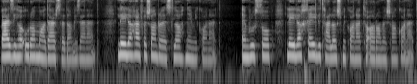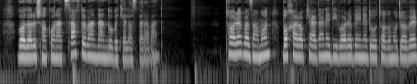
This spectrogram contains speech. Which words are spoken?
بعضی ها او را مادر صدا می زنند. لیلا حرفشان را اصلاح نمی کند. امروز صبح لیلا خیلی تلاش می کند تا آرامشان کند. وادارشان کند صف ببندند و به کلاس بروند. تارق و زمان با خراب کردن دیوار بین دو اتاق مجاور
